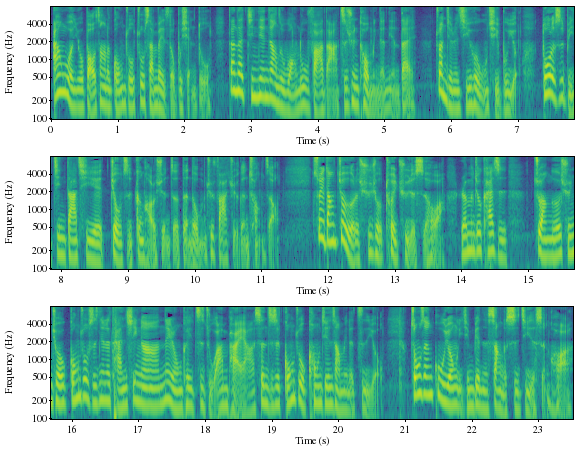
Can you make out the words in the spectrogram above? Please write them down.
安稳有保障的工作做三辈子都不嫌多。但在今天这样子网络发达、资讯透明的年代，赚钱的机会无奇不有，多的是比进大企业就职更好的选择，等着我们去发掘跟创造。所以，当旧有的需求退去的时候啊，人们就开始转而寻求工作时间的弹性啊，内容可以自主安排啊，甚至是工作空间上面的自由。终身雇佣已经变成上个世纪的神话了。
